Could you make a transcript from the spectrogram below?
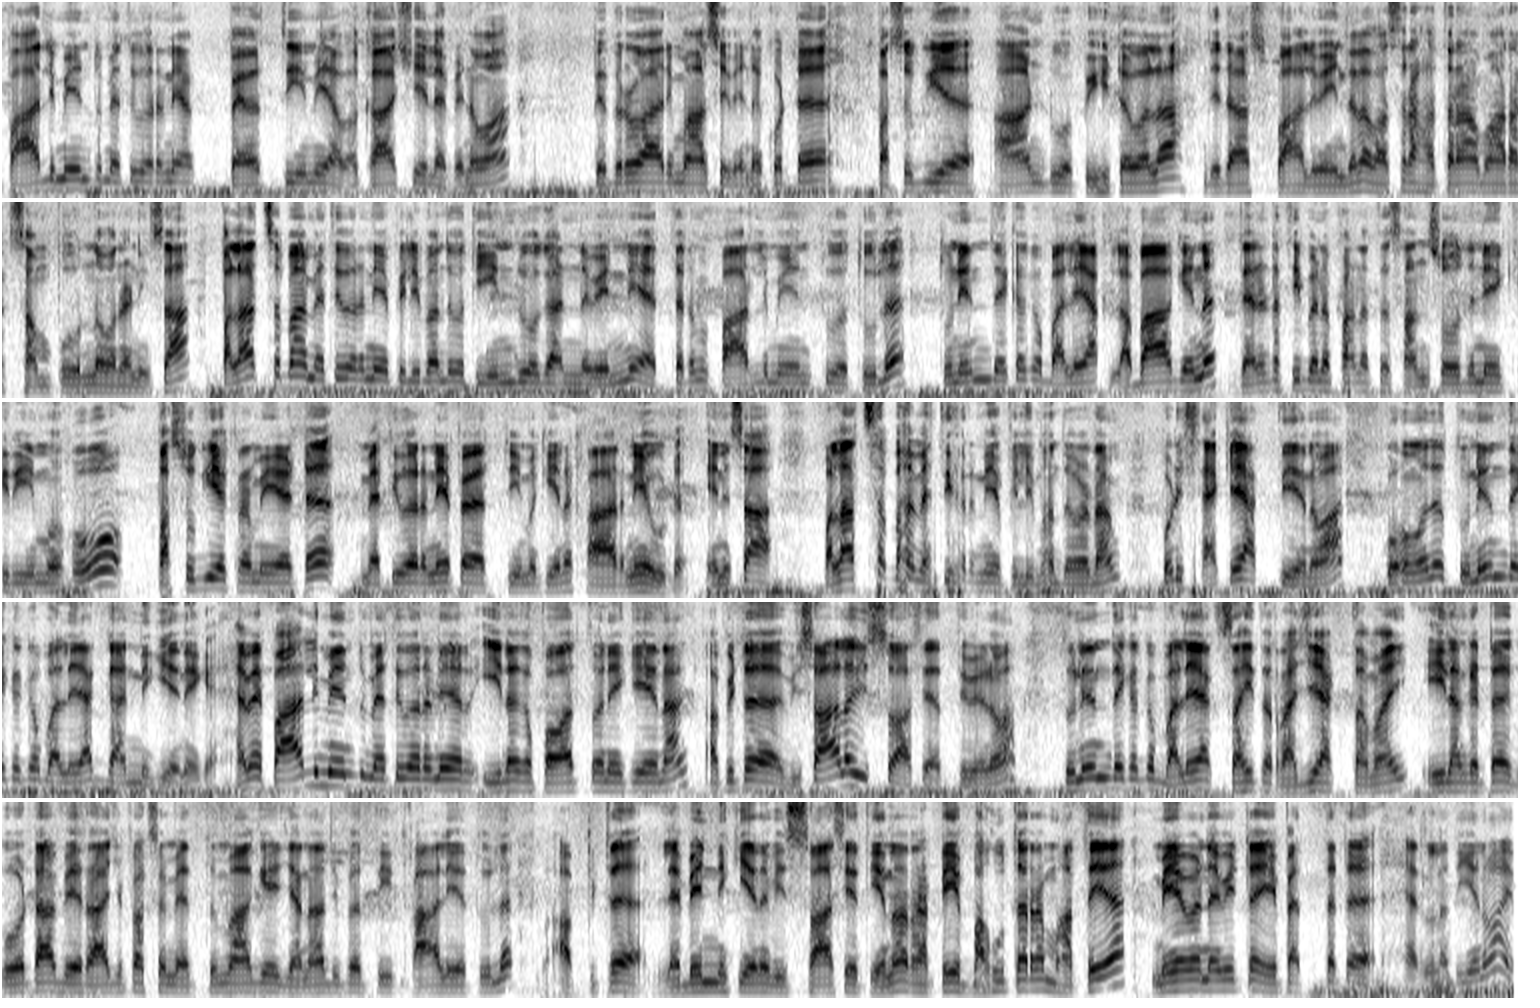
පාර්ලිමේන්තු මැතිවරණයක් පැවැත්වීමේ අවකාශය ලැබෙනවා. පෙබරවාරි මාසෙ වෙනකොට පසුගිය ආණ්ඩුව පිහිටවලා දෙදස් පහළවේ ඉඳලා වසර හතරාමාරක් සම්පූර්ණ වන නිසා පළාත් සභා මැතිවරණය පිළිබඳව තීන්දුව ගන්න වෙන්නේ ඇත්තටම පාර්ලිමේන්තුව තුල තුනෙන් දෙකක බලයක් ලබාගෙන දැනට තිබෙන පනත සංශෝධනය කිරීම හෝ පසුගිය ක්‍රමයට මැතිවරණය පැවැත්වීම කියන කාරණය උඩ. එනිසා පළාත් සභා මැතිවරණය පිළිබඳව නම් පොඩි සැකයක් තියෙනවා කොහොමද තුනෙන් දෙකක බලයක් ගන්න කියන එක. හැබැයි පාර්ලිමේන්තු මැතිවරණය ඊළඟ පවත්වන එකේ නම් අපිට විශාල විශ්වාසයක් තිබෙනවා. තුනෙන් දෙකක බලයක් සහිත රජයක් තමයි ඊළඟට ගෝඨාභය රාජපක්ෂ මැතිතුමාගේ ජනාධිපති කාලය තුල අපිට ලැබෙන්නේ කියන විශ්වාසය තියෙනවා. රටේ බහුතර මතය මේ වන විට ඒ පැත්තට හැරලා තියෙනවා.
